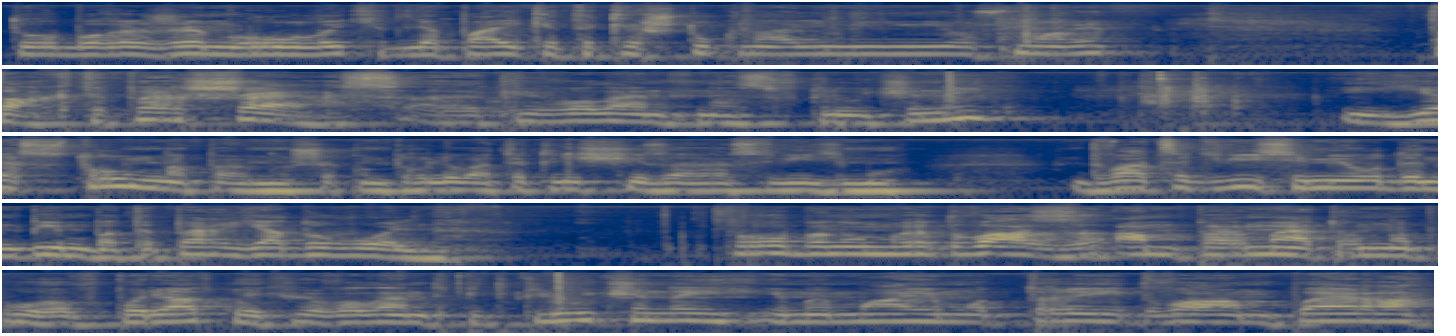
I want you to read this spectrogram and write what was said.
Турборежим рулить для пайки таких штук на алюмінієвій основі. Так, тепер ще раз. Еквівалент у нас включений. І є струм, напевно, ще контролювати. Кліщі зараз візьму. 28,1 бімба. Тепер я довольний. Спроба номер 2 з амперметром напруга в порядку. Еквівалент підключений. І ми маємо 3,2 ампера.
